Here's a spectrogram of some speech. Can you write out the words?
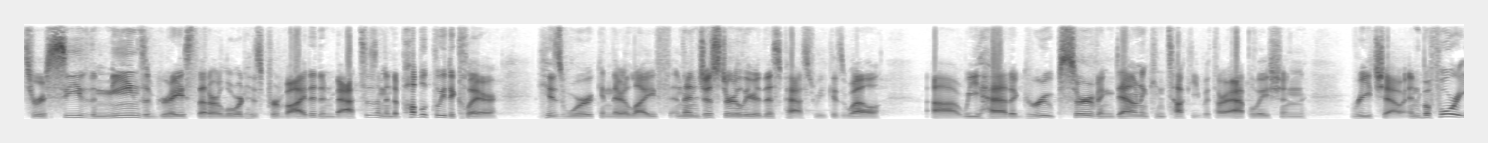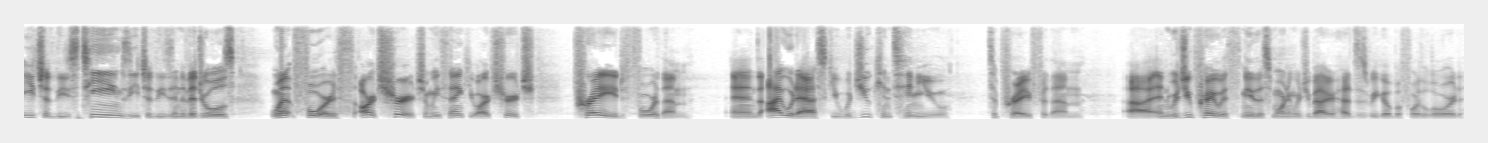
to receive the means of grace that our Lord has provided in baptism and to publicly declare his work in their life. And then just earlier this past week as well, uh, we had a group serving down in Kentucky with our Appalachian Reach Out. And before each of these teams, each of these individuals went forth, our church, and we thank you, our church prayed for them. And I would ask you, would you continue to pray for them? Uh, and would you pray with me this morning? Would you bow your heads as we go before the Lord?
